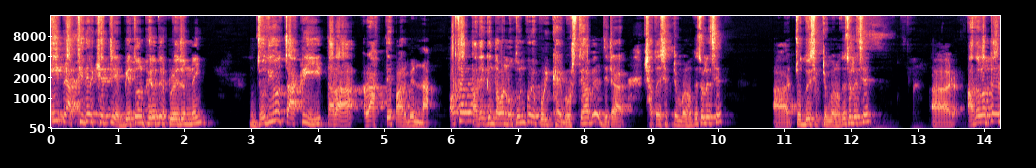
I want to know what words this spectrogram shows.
এই প্রার্থীদের ক্ষেত্রে বেতন ফেরতের প্রয়োজন নেই, যদিও চাকরি তারা রাখতে পারবেন না। অর্থাৎ তাদের কিন্তু আবার নতুন করে পরীক্ষায় বসতে হবে, যেটা সাতই সেপ্টেম্বর হতে চলেছে, আর চোদ্দই সেপ্টেম্বর হতে চলেছে। আর আদালতের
